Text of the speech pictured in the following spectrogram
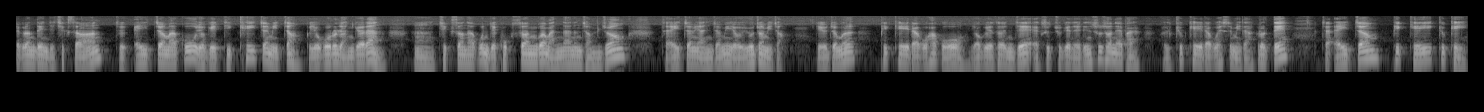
자, 그런데 이제 직선, 즉 A점하고 여기 DK점이 있죠. 그 요거를 연결한 어, 직선하고 이제 곡선과 만나는 점 중, 자, A점이 아닌 점이 요, 요 점이죠. 이제 요 점을 PK라고 하고, 여기에서 이제 X축에 내린 수선의 발을 QK라고 했습니다. 그럴 때, 자, A점, PK, QK.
